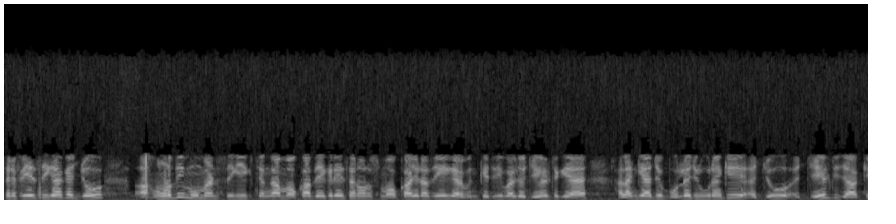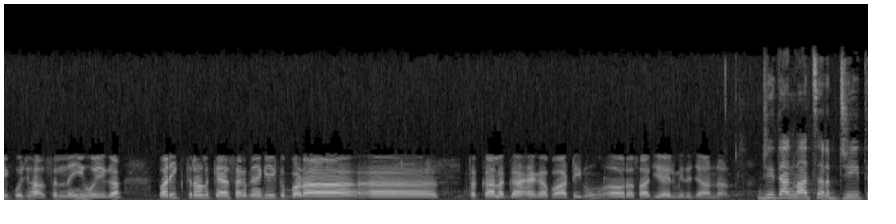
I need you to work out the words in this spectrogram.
ਸਿਰਫ ਇਹ ਸੀਗਾ ਕਿ ਜੋ ਅ, ਹੁਣ ਦੀ ਮੂਵਮੈਂਟ ਸੀਗੀ ਇੱਕ ਚੰਗਾ ਮੌਕਾ ਦੇਖ ਰਹੇ ਸਨ ਔਰ ਉਸ ਮੌਕਾ ਜਿਹੜਾ ਸੀ ਕਿ ਅਰਵਿੰਦ ਕੇਜਰੀਵਾਲ ਜੋ ਜੇਲ੍ਹ 'ਚ ਗਿਆ ਹੈ ਹਾਲਾਂਕਿ ਅੱਜ ਜੋ ਬੋਲੇ ਜ਼ਰੂਰ ਹੈ ਕਿ ਜੋ ਜੇਲ੍ਹ 'ਚ ਜਾ ਕੇ ਕੁਝ ਹਾਸਲ ਨਹੀਂ ਹੋਏਗਾ ਪਰ ਇੱਕ ਤਰ੍ਹਾਂ ਨਾਲ ਕਹਿ ਸਕਦੇ ਹਾਂ ਕਿ ਇੱਕ ਬੜਾ ਅ, ਧੱਕਾ ਲੱਗਾ ਹੈਗਾ ਪਾਰਟੀ ਨੂੰ ਔਰ ਸਾਜੀਆ ਇਲਮੀ ਦੇ ਜਾਣ ਨਾਲ ਜੀ ਧੰਨਵਾਦ ਸਰਬਜੀਤ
